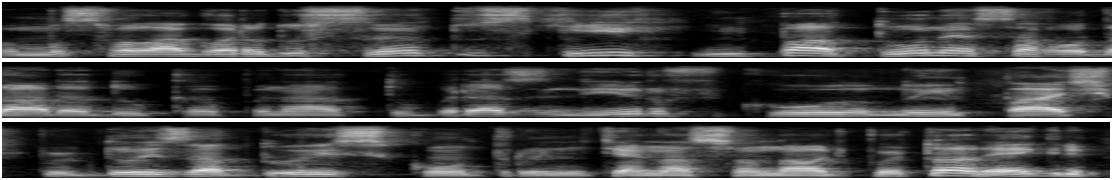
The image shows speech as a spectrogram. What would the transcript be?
Vamos falar agora do Santos, que empatou nessa rodada do Campeonato Brasileiro, ficou no empate por 2 a 2 contra o Internacional de Porto Alegre.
